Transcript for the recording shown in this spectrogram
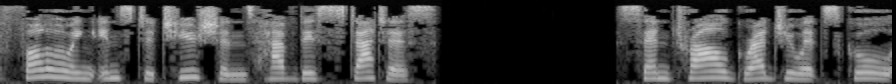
following institutions have this status. Centrale Graduate School.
